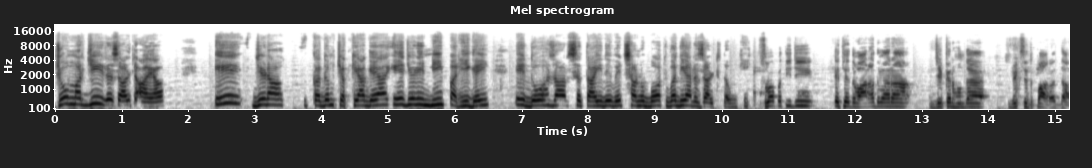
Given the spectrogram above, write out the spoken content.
ਜੋ ਮਰਜ਼ੀ ਰਿਜ਼ਲਟ ਆਇਆ, ਇਹ ਜਿਹੜਾ ਕਦਮ ਚੱਕਿਆ ਗਿਆ, ਇਹ ਜਿਹੜੀ ਨੀਂਹ ਭਰੀ ਗਈ, ਇਹ 2027 ਦੇ ਵਿੱਚ ਸਾਨੂੰ ਬਹੁਤ ਵਧੀਆ ਰਿਜ਼ਲਟ ਦਊਗੀ। ਸਭਾਪਤੀ ਜੀ, ਇੱਥੇ ਦੁਬਾਰਾ ਦੁਬਾਰਾ ਜ਼ਿਕਰ ਹੁੰਦਾ ਵਿਕਸਿਤ ਭਾਰਤ ਦਾ।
